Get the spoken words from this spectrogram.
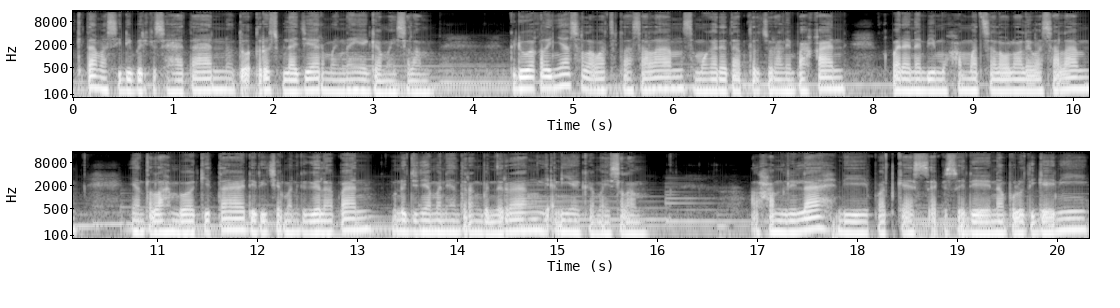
Kita masih diberi kesehatan Untuk terus belajar mengenai agama Islam. Kedua kalinya salawat serta salam Semoga tetap tercurah limpahkan Kepada Nabi Muhammad SAW yang telah membawa kita dari zaman kegelapan menuju zaman yang terang benderang yakni agama Islam. Alhamdulillah di podcast episode 63 ini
